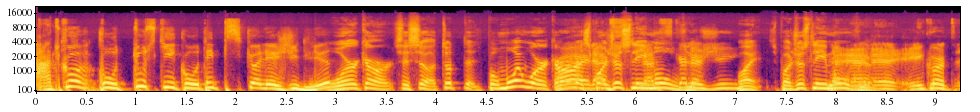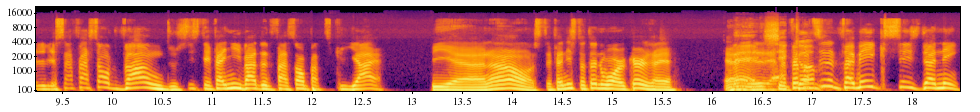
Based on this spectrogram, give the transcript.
En tout cas, tout ce qui est côté psychologie de lutte, Worker, c'est ça. Tout- pour moi, worker, Ouais, c'est pas juste les là. psychologie. C'est pas juste les euh, euh, écoute, sa façon de vendre aussi, Stéphanie vend d'une façon particulière. Puis euh, non, non, Stéphanie, une worker. Euh, Ben, euh, c'est elle fait comme- partie d'une famille qui sait se donner.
